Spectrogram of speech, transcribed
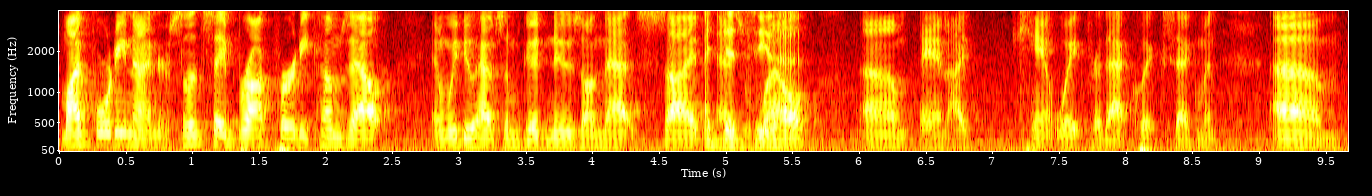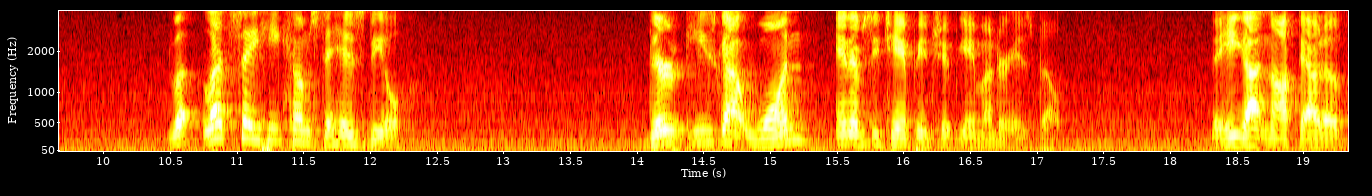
my 49ers. Let's say Brock Purdy comes out and we do have some good news on that side I did as see well. Um, and I can't wait for that quick segment. Um, let, let's say he comes to his deal. There, he's got one NFC Championship game under his belt that he got knocked out of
